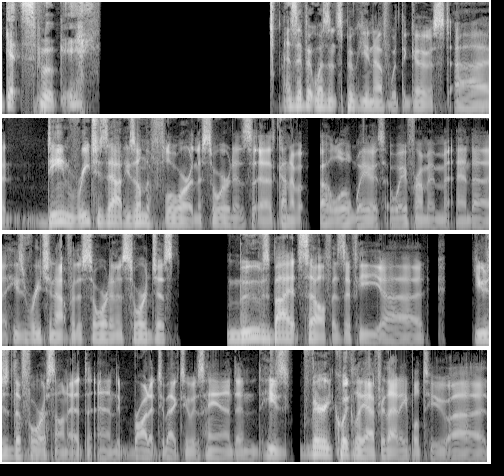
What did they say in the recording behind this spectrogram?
get spooky. as if it wasn't spooky enough with the ghost, uh, Dean reaches out. He's on the floor, and the sword is uh, kind of a, little ways away from him, and uh, he's reaching out for the sword, and the sword just moves by itself as if he uh, used the force on it and brought it to back to his hand. And he's very quickly after that able to uh,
